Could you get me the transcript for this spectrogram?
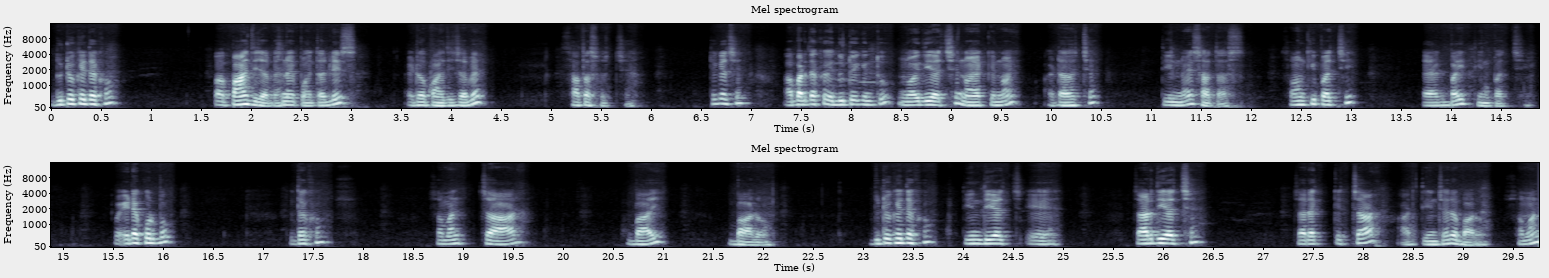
দুটোকে দেখো পাঁচ দিয়ে যাবে। নয়, পঁয়তাল্লিশ। এটাও পাঁচ দিয়ে যাবে। সাতাশ হচ্ছে। ঠিক আছে? আবার দেখো, এই দুটোই কিন্তু নয় দিয়ে যাচ্ছে। নয় একে নয় এটা হচ্ছে তিন নয়, সাতাশ। সমান কী পাচ্ছি? এক বাই তিন পাচ্ছি। এটা করব। দেখো, সমান চার বাই বারো। দুটোকে দেখো, তিন দিয়ে যাচ্ছে চার দিয়ে যাচ্ছে। চার এককে চার, আর তিন চারে বারো। সমান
